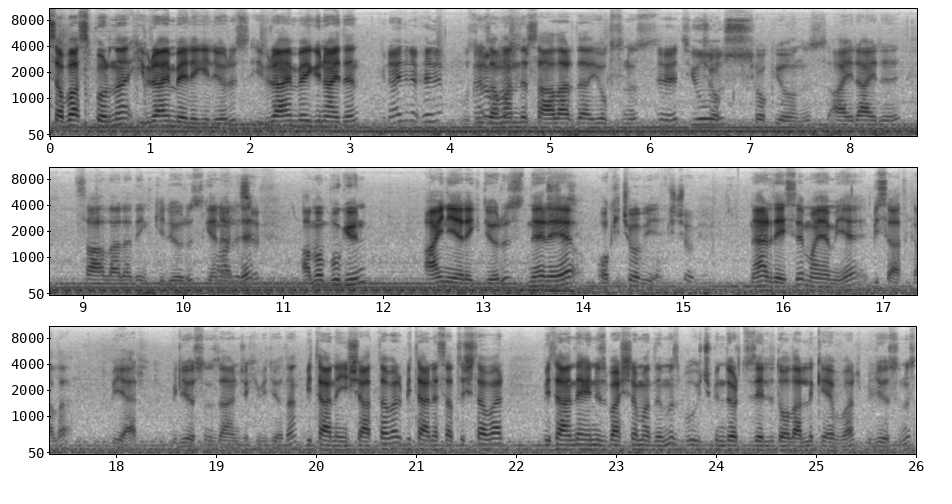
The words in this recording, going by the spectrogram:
Sabah sporuna İbrahim Bey ile geliyoruz. İbrahim Bey günaydın. Günaydın efendim. Uzun Merhabalar. zamandır sahalarda yoksunuz. Evet yoğunuz. Çok, çok yoğunuz. Ayrı ayrı sahalara denk geliyoruz genelde. Maalesef. Ama bugün aynı yere gidiyoruz. Nereye? Okeechobee. Küçük Neredeyse Miami'ye bir saat kala bir yer. Biliyorsunuz daha önceki videodan. Bir tane inşaatta var, bir tane satışta var. Bir tane de henüz başlamadığımız bu 3450 dolarlık ev var biliyorsunuz.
